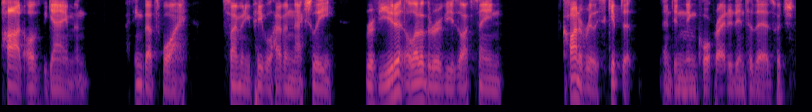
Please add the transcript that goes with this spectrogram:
part of the game and I think that's why so many people haven't actually reviewed it. A lot of the reviews I've seen kind of really skipped it and didn't Mm. incorporate it into theirs, which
